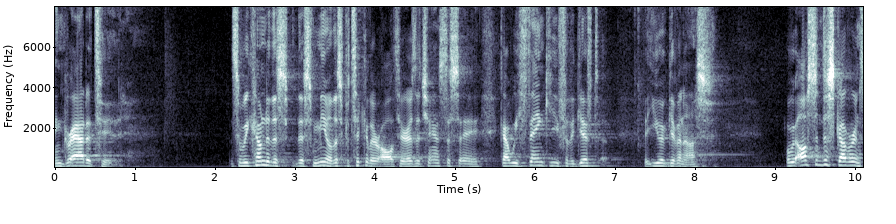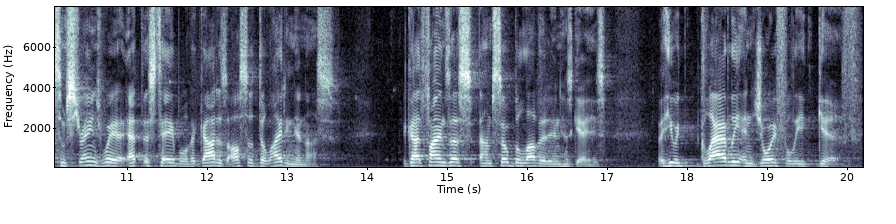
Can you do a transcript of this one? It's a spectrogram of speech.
and gratitude. So we come to this, this meal, this particular altar, as a chance to say, God, we thank you for the gift that you have given us. But we also discover in some strange way at this table that God is also delighting in us. That God finds us um, so beloved in his gaze that he would gladly and joyfully give.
